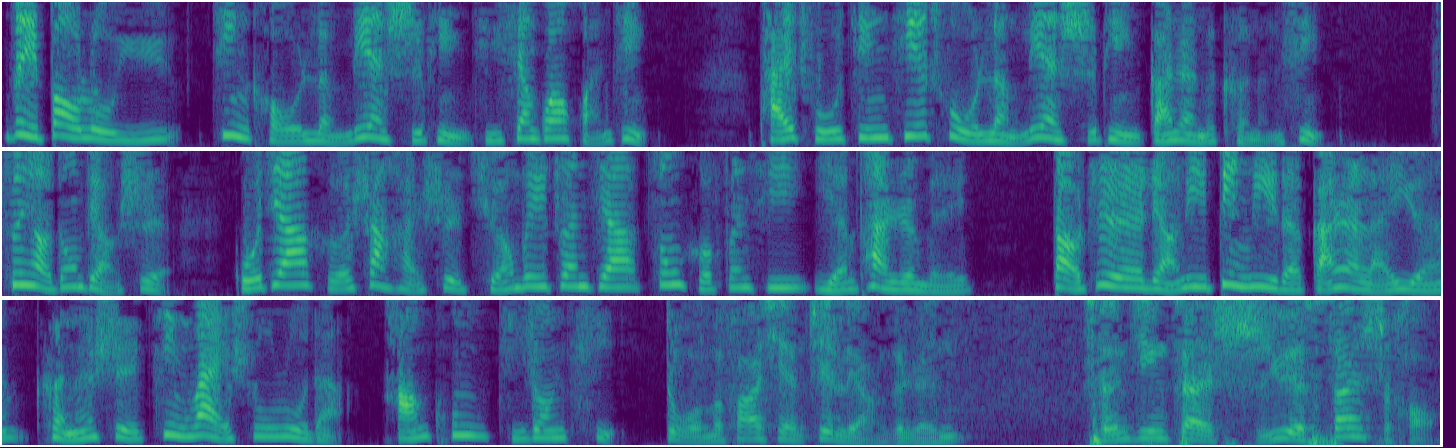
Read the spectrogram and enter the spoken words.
未暴露于进口冷链食品及相关环境，排除经接触冷链食品感染的可能性。孙晓东表示，国家和上海市权威专家综合分析研判认为，导致两例病例的感染来源可能是境外输入的。航空集装器，我们发现这两个人曾经在十月三十号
